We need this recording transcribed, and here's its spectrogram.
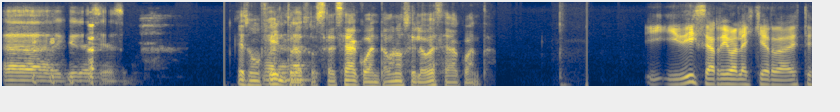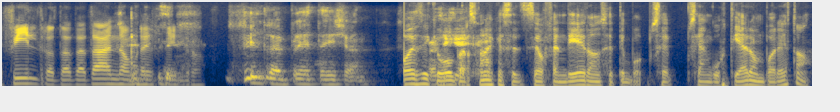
Ay, qué gracioso. Es un Bueno, filtro, eso se, se da cuenta. Uno si lo ve se da cuenta. Y, y dice arriba a la izquierda, este filtro, ta, ta, ta, el nombre del filtro. Filtro de PlayStation. ¿Vos decís que Así hubo que- personas que se, se ofendieron, se, tipo, se, se angustiaron por esto?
